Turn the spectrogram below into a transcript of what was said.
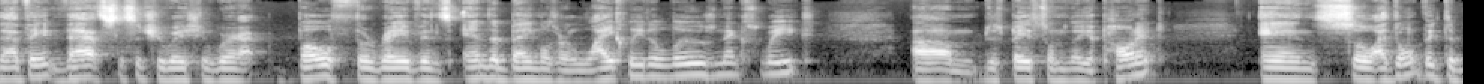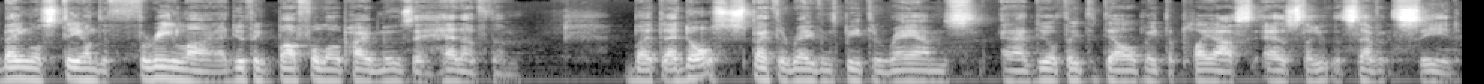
I think that's the situation where both the Ravens and the Bengals are likely to lose next week, um, just based on the opponent. And so I don't think the Bengals stay on the three line. I do think Buffalo probably moves ahead of them. But I don't suspect the Ravens beat the Rams, and I do think that they'll make the playoffs as the, the seventh seed.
